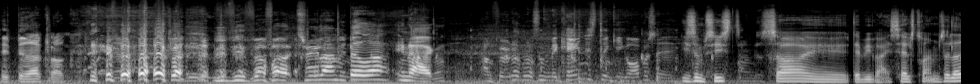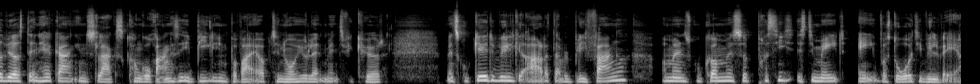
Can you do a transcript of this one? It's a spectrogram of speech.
Det er et bedre klok. Vi, vi får traileren bedre i nakken. Han før der var sådan mekanisk, den gik op og sagde... Ligesom sidst, så øh, da vi var i Salstrøm, så lavede vi også den her gang en slags konkurrence i bilen på vej op til Nordjylland, mens vi kørte. Man skulle gætte, hvilke arter, der ville blive fanget, og man skulle komme med så præcis estimat af, hvor store de ville være.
